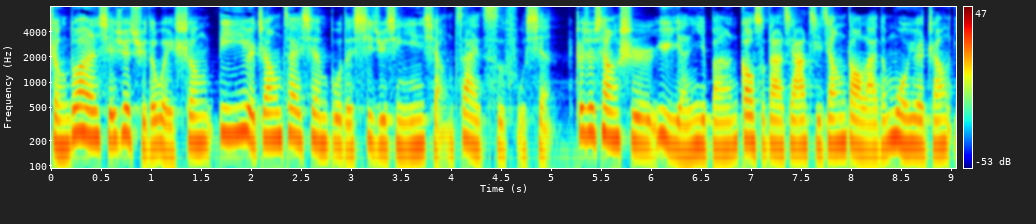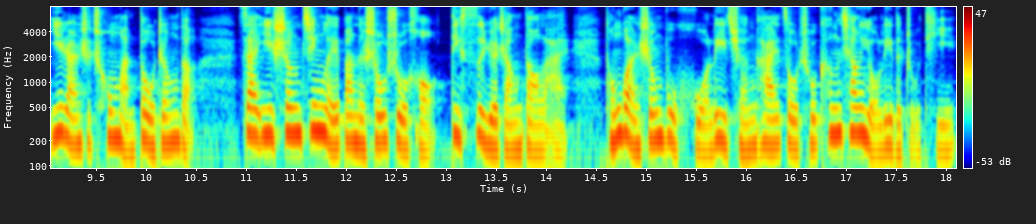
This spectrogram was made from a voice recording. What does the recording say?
整段谐谑曲的尾声，第一乐章再现部的戏剧性音响再次浮现，这就像是预言一般，告诉大家即将到来的末乐章依然是充满斗争的。在一声惊雷般的收束后，第四乐章到来，铜管声部火力全开，奏出铿锵有力的主题，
